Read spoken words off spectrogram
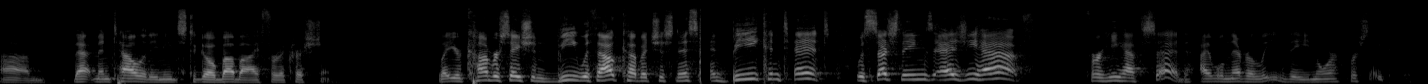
Um, that mentality needs to go bye bye for a Christian. Let your conversation be without covetousness, and be content with such things as ye have. For he hath said, I will never leave thee nor forsake thee.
